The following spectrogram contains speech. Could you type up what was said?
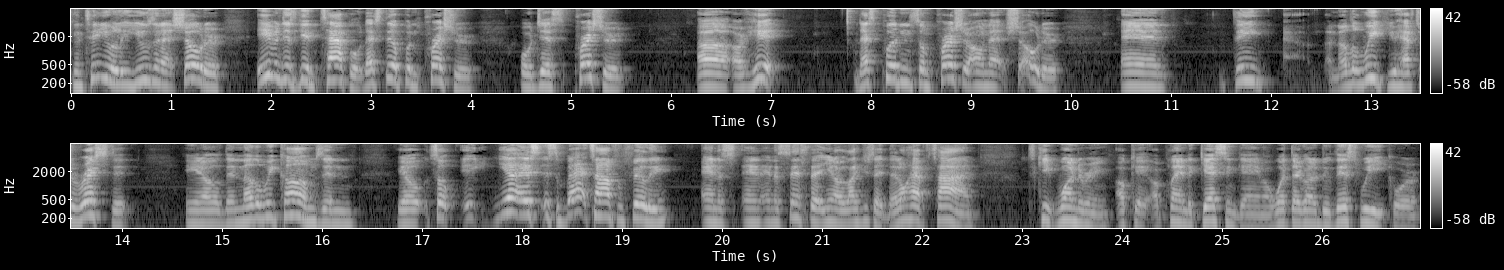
continually using that shoulder, even just getting tackled, that's still putting pressure, or just pressured, uh, or hit. That's putting some pressure on that shoulder, and the another week you have to rest it. You know, then another week comes, and you know, so it, yeah, it's it's a bad time for Philly, and in in the sense that you know, like you said, they don't have time to keep wondering, okay, or playing the guessing game, or what they're going to do this week, or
